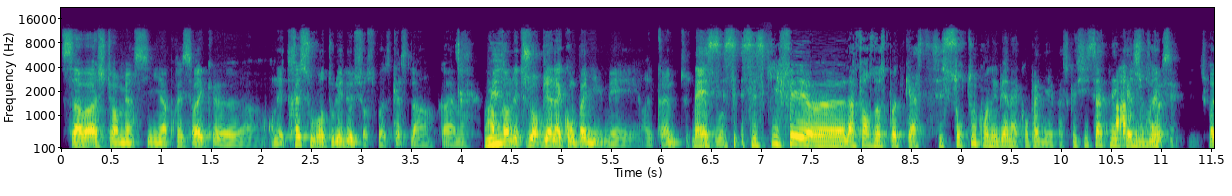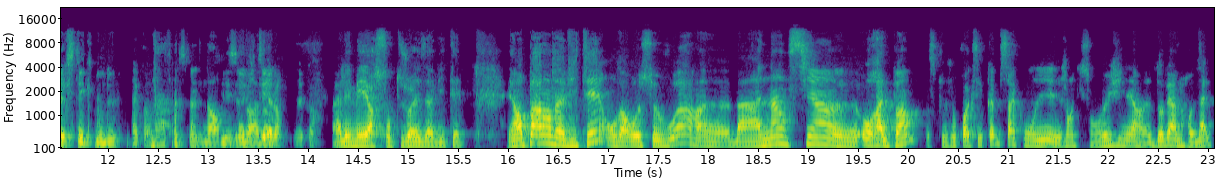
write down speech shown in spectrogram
Ça va, je te remercie. Après, c'est vrai qu'on est très souvent tous les deux sur ce podcast-là, hein, quand même. Oui. Après, on est toujours bien accompagnés, mais on est quand même tout Mais c'est ce qui fait euh, la force de ce podcast. C'est surtout qu'on est bien accompagné. Parce que si ça tenait Ah, qu'à nous deux, je croyais que c'était que nous deux. D'accord. Non, Non, les invités alors. D'accord. Ah, les meilleurs sont toujours les invités. Et en parlant d'invités, on va recevoir euh, bah, un ancien euh, oralpin, parce que je crois que c'est comme ça qu'on dit les gens qui sont originaires d'Auvergne-Rhône-Alpes.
